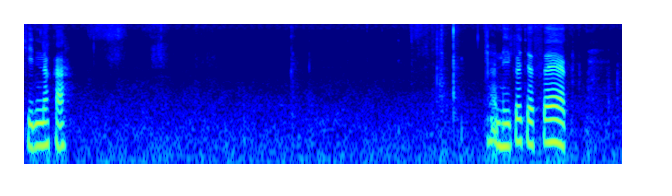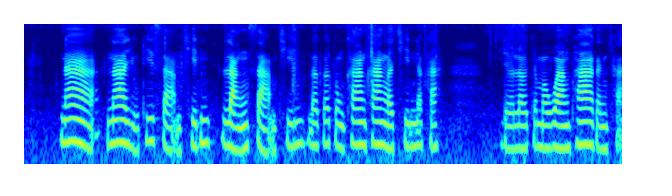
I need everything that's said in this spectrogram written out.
ชิ้นนะคะ อันนี้ก็จะแทรกหน้าหน้าอยู่ที่สามชิ้น หลังสามชิ้น แล้วก็ตรงข้างข้างละชิ้นนะคะ เดี๋ยวเราจะมาวางผ้ากันค่ะ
